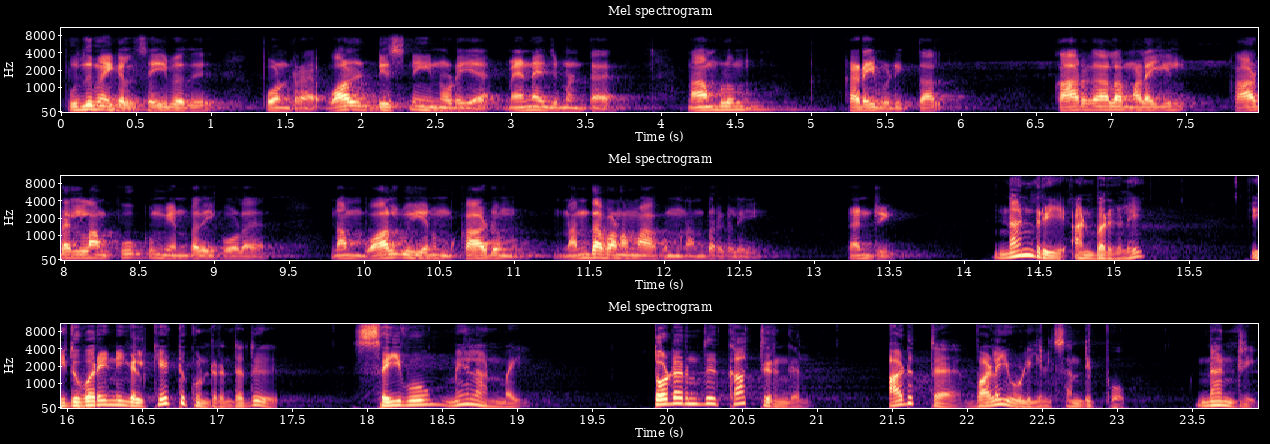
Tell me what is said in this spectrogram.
புதுமைகள் செய்வது போன்ற வால் டிஸ்னியினுடைய மேனேஜ்மெண்ட்டை நாமளும் கடைபிடித்தால் கார்கால மழையில் காடெல்லாம் பூக்கும் என்பதைப் போல நம் வாழ்வு எனும் காடும் நந்தவனமாகும் நண்பர்களே. நன்றி. நன்றி அன்பர்களே. இதுவரை நீங்கள் கேட்டுக்கொண்டிருந்தது செய்வோம் மேலாண்மை தொடர்ந்து காத்திருங்கள். அடுத்த வலையொளியில் சந்திப்போம். நன்றி.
